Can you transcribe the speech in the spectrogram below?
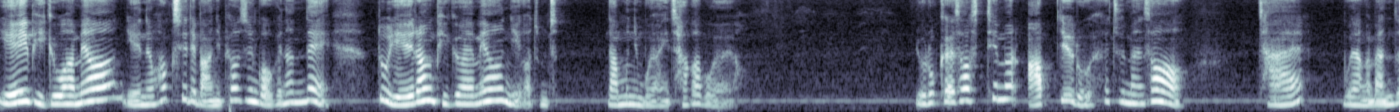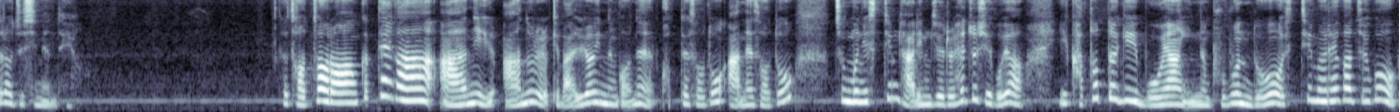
얘 비교하면 얘는 확실히 많이 펴진 거긴 한데, 또 얘랑 비교하면 얘가 좀 나뭇잎 모양이 작아 보여요. 이렇게 해서 스팀을 앞뒤로 해주면서 잘 모양을 만들어 주시면 돼요. 저처럼 끝에가 안이 안으로 이렇게 말려 있는 거는 겉에서도 안에서도 충분히 스팀 다림질을 해주시고요. 이 가터뜨기 모양 있는 부분도 스팀을 해가지고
